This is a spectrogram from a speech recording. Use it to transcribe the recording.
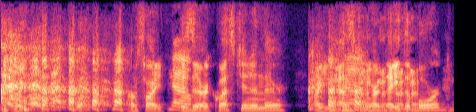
I'm sorry. No. Is there a question in there? Are you asking, are they the Borg?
